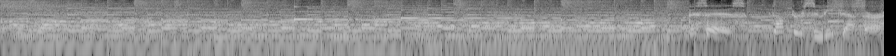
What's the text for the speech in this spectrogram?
This is Dr. Zuhdi Jasser.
